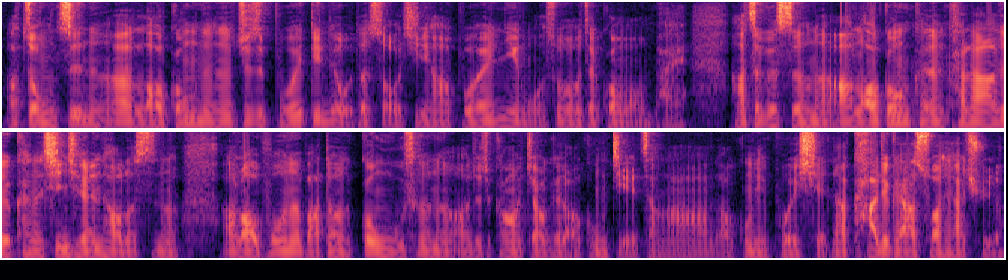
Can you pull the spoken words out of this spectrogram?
啊。总之呢，啊，老公呢就是不会盯着我的手机啊，不会念我说我在逛网拍啊。这个时候呢，啊，老公可能看啦啦队看的心情很好的时候呢，啊，老婆呢把到公务车呢，哦，就是刚好交给老公结账啊，老公也不会嫌，然后卡就给他刷下去了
